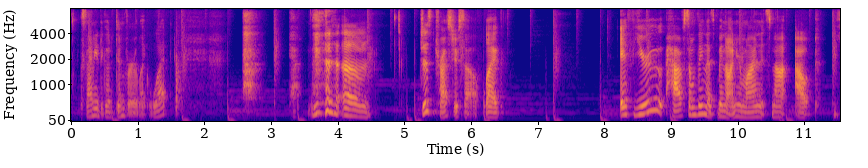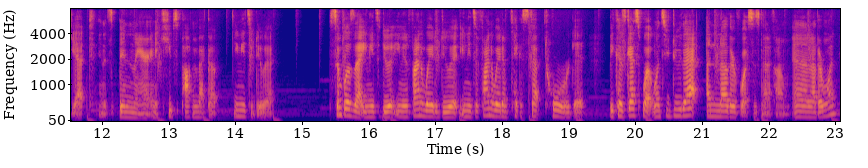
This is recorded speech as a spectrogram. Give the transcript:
because I need to go to Denver. Like what? yeah. um, just trust yourself. Like if you have something that's been on your mind, it's not out yet, and it's been there and it keeps popping back up, you need to do it. Simple as that. You need to do it. You need to find a way to do it. You need to find a way to take a step toward it. Because guess what? Once you do that, another voice is going to come and another one.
